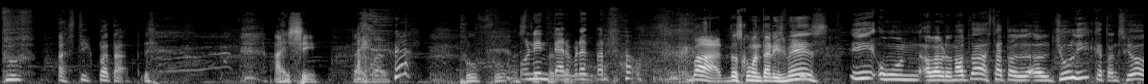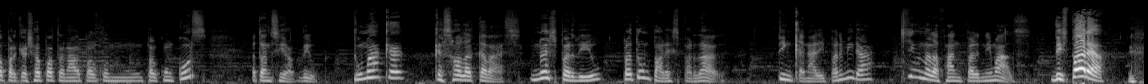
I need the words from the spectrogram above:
puf, estic patat. Així, tal qual. Puf, puf, estic Un intèrpret, per favor. Va, dos comentaris més. I un, a veure, un altre ha estat el, el Juli, que atenció, perquè això pot anar pel, con- pel concurs. Atenció, diu, tomaca que sola que vas. No és per diu, però ton pare és per dalt. Tinc canari per mirar, qui un elefant per animals. Dispara!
